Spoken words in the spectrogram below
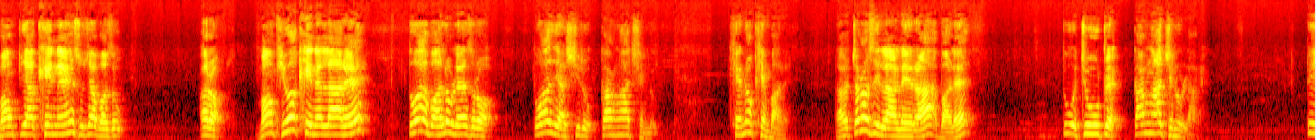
မောင်ပြခင်တယ်ဆိုကြပါစို့အဲ့တော့မောင်ဖြူကခင်တယ်လာတယ်တွားဘာလုပ်လဲဆိုတော့ တွားစရာရှိလို့ကားငားချင်လို့ခင်တော့ခင်ပါတယ်ဒါပေမဲ့ကျွန်တော်စီလာလဲတာဗာလဲသူ့အကျိုးအတွက်ကားငားချင်လို့လာတယ်။တေ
